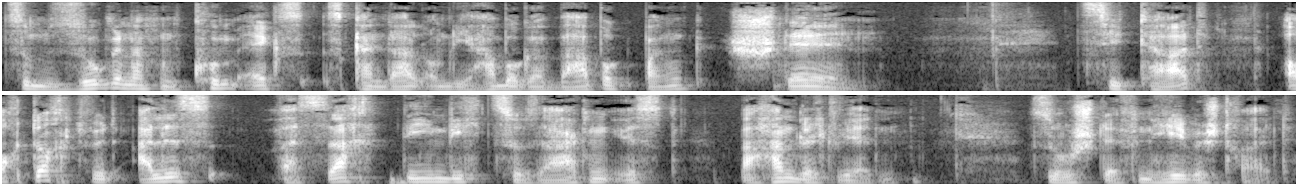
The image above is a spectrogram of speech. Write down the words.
zum sogenannten Cum-Ex-Skandal um die Hamburger Warburg Bank stellen. Zitat, auch dort wird alles, was sachdienlich zu sagen ist, behandelt werden. So Steffen Hebestreit.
